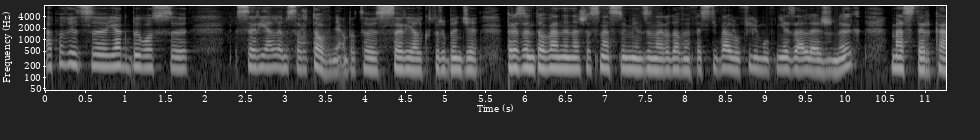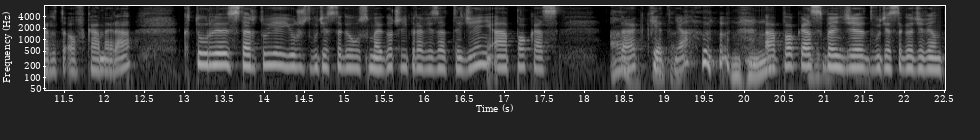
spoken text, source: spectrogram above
A powiedz, jak było z serialem Sortownia, bo to jest serial, który będzie prezentowany na 16. Międzynarodowym Festiwalu Filmów Niezależnych Mastercard of Camera, który startuje już 28, czyli prawie za tydzień, a pokaz tak, kwietnia. A pokaz będzie 29,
